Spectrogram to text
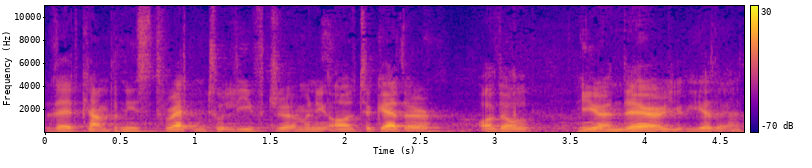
that companies threaten to leave Germany altogether, although here and there you hear that,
